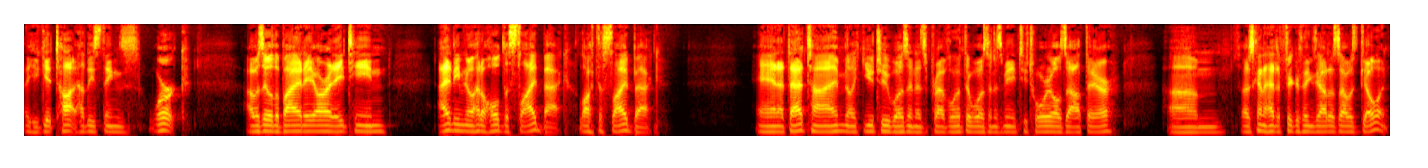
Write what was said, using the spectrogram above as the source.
Like you get taught how these things work. I was able to buy an AR at 18. I didn't even know how to hold the slide back, lock the slide back. And at that time, like YouTube wasn't as prevalent. There wasn't as many tutorials out there. Um, so I just kind of had to figure things out as I was going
